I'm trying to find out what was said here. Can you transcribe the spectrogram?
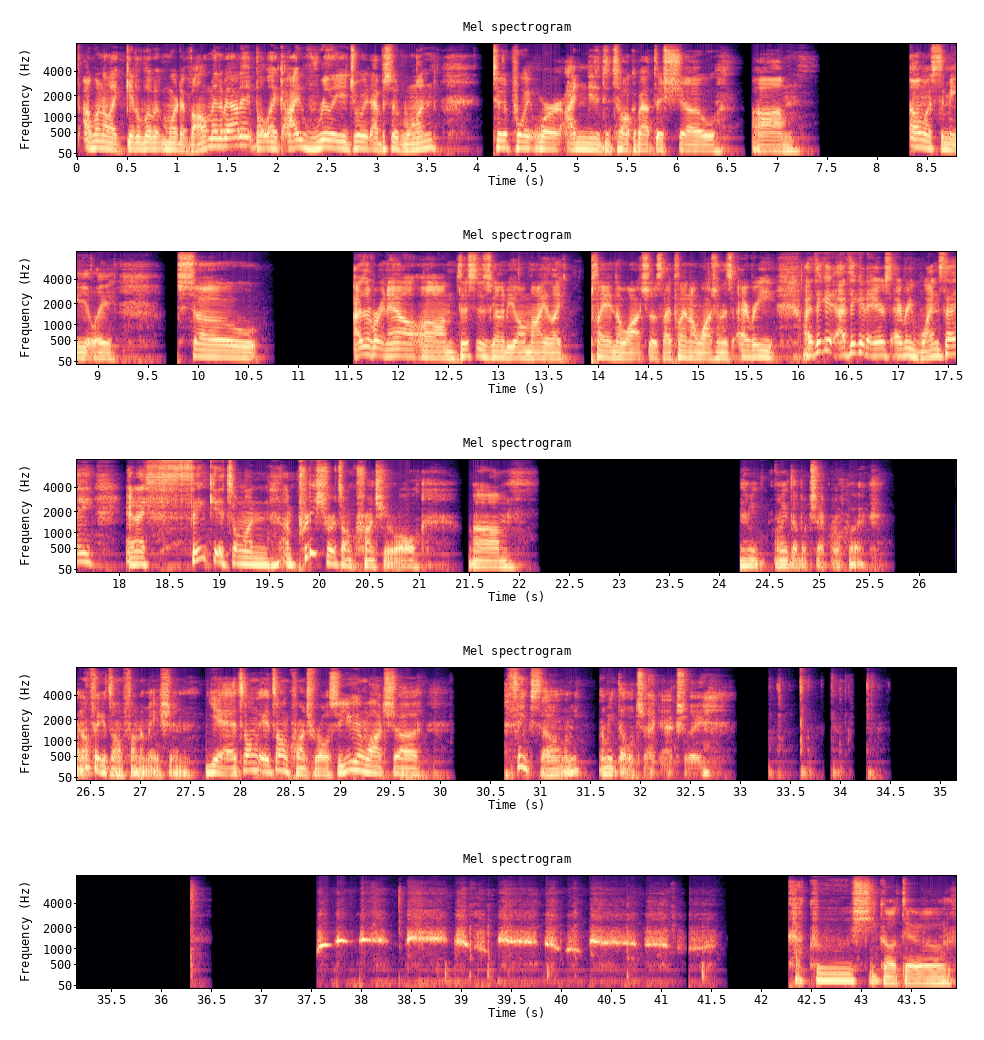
I want to like get a little bit more development about it, but like I really enjoyed episode one to the point where I needed to talk about this show um almost immediately. So as of right now, um this is going to be on my like plan to watch list. I plan on watching this every I think it I think it airs every Wednesday and I think it's on I'm pretty sure it's on Crunchyroll. Um let me let me double check real quick. I don't think it's on Funimation. Yeah, it's on it's on Crunchyroll, so you can watch. uh I think so. Let me let me double check actually. Kakushigoto.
